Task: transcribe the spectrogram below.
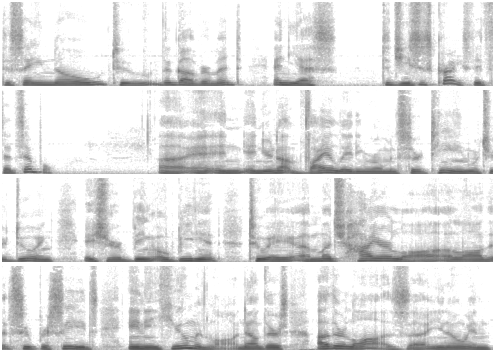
to say no to the government and yes to Jesus Christ. It's that simple. Uh, and, and you're not violating Romans 13. What you're doing is you're being obedient to a, a much higher law, a law that supersedes any human law. Now, there's other laws. Uh, you know, in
